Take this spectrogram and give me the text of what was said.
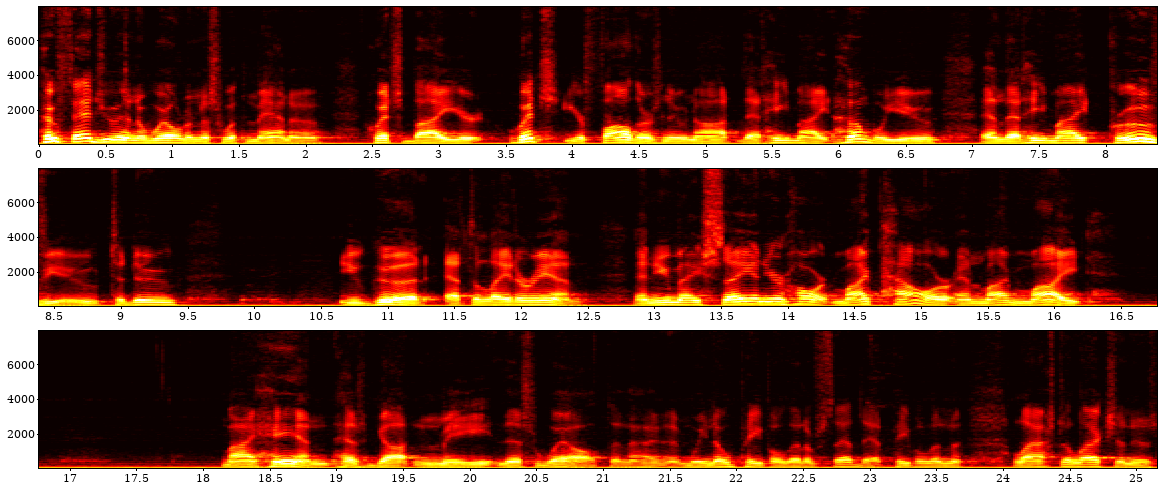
Who fed you in the wilderness with manna, which by your which your fathers knew not, that he might humble you, and that he might prove you to do you good at the later end. And you may say in your heart, My power and my might my hand has gotten me this wealth. And, I, and, we know people that have said that. People in the last election has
